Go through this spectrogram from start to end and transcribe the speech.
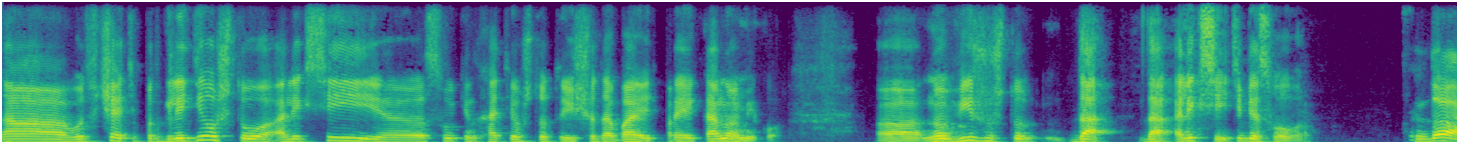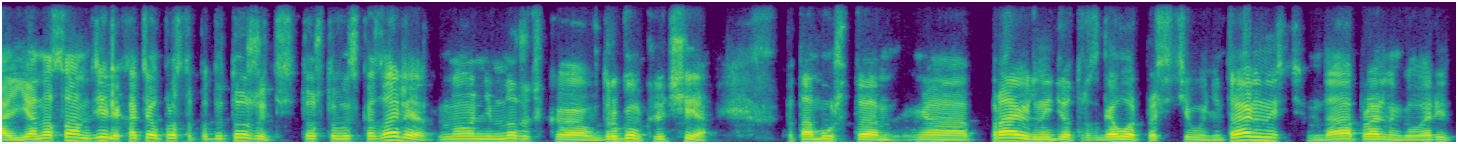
а, вот в чате подглядел, что Алексей а, Сукин хотел что-то еще добавить про экономику. А, но вижу, что... Да, да, Алексей, тебе слово. Да, я на самом деле хотел просто подытожить то, что вы сказали, но немножечко в другом ключе потому что э, правильно идет разговор про сетевую нейтральность, да, правильно говорит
